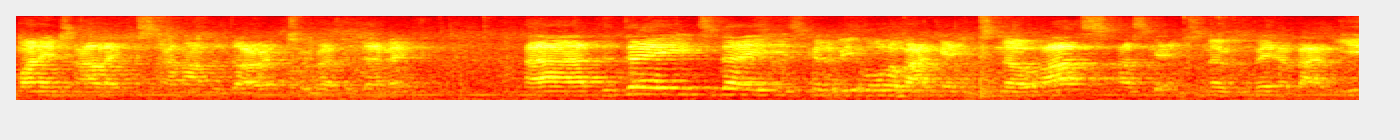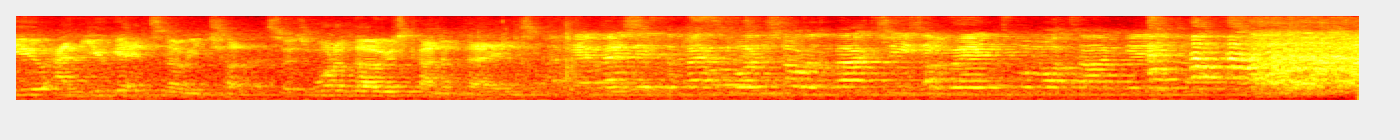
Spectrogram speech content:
my name's Alex and I'm the director of Epidemic. Uh, the day today is going to be all about getting to know us, us getting to know a bit about you, and you getting to know each other. So it's one of those kind of days. Okay, this is the best one. Show us back. Cheesy grins. One more time,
